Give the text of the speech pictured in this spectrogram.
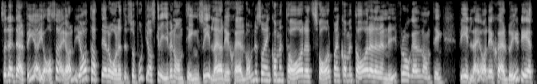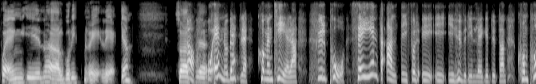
Så där, därför gör jag så här. Jag, jag har tagit det rådet. Så fort jag skriver någonting så gillar jag det själv. Om det så är en kommentar, ett svar på en kommentar eller en ny fråga eller någonting. För gillar jag det själv, då är det ett poäng i den här algoritmleken. Att, ja, eh, och ännu bättre, kommentera, fyll på. Säg inte allt i, i, i huvudinlägget utan kom på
